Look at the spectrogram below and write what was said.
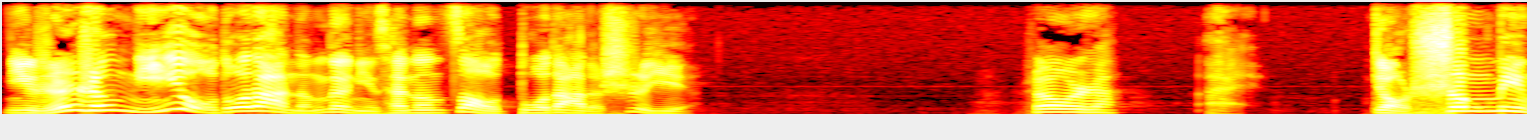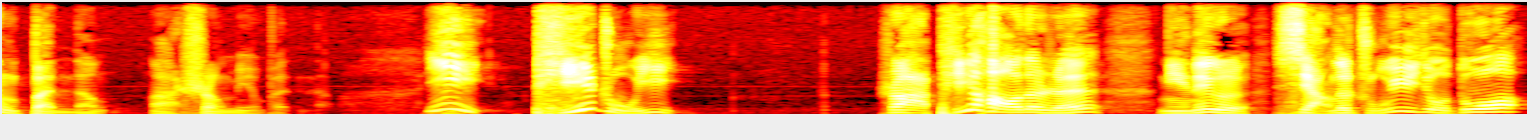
你人生你有多大能耐，你才能造多大的事业，是不是？哎，叫生命本能啊，生命本能。意脾主意，是吧？脾好的人，你那个想的主意就多，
